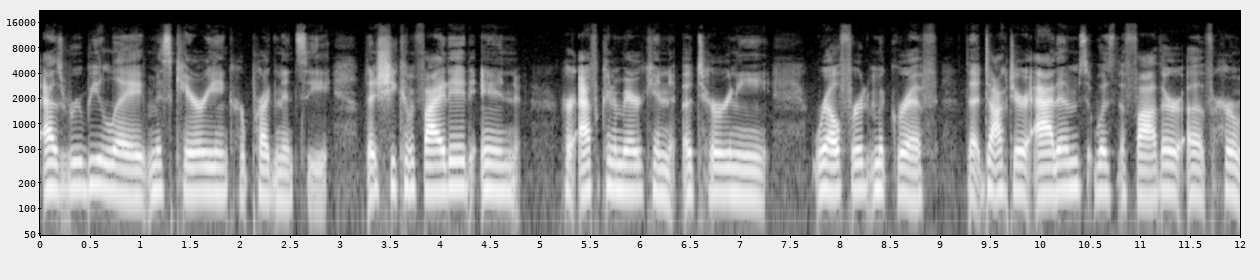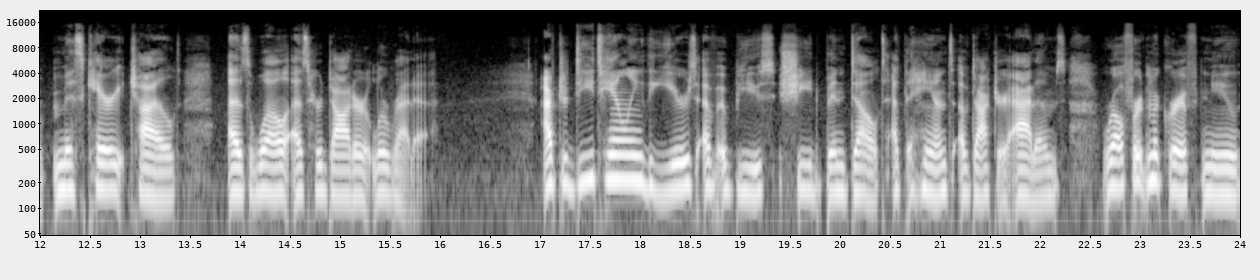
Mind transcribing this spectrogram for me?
as Ruby lay miscarrying her pregnancy, that she confided in her African American attorney, Releford McGriff, that Dr. Adams was the father of her miscarried child as well as her daughter Loretta. After detailing the years of abuse she'd been dealt at the hands of Dr. Adams, Releford McGriff knew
